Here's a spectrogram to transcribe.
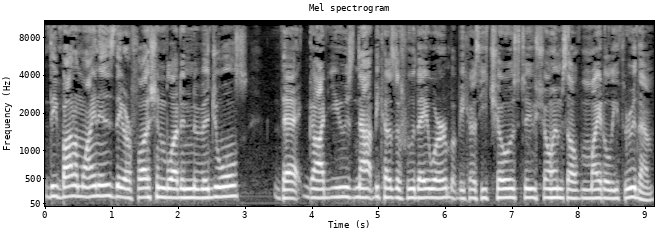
the bottom line is they are flesh and blood individuals that God used not because of who they were, but because He chose to show Himself mightily through them.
